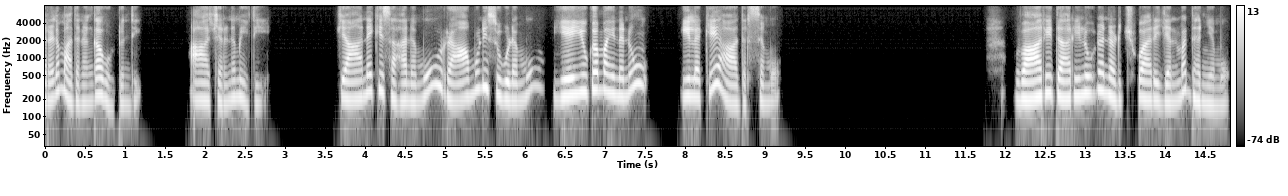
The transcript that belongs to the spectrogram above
చరణం అదనంగా ఉంటుంది. ఆ చరణం ఇది. జానకి సహనము రాముని సుగుణము ఏ యుగమైనను ఇలకే ఆదర్శము. వారి దారిలోన నడుచువారి జన్మ ధన్యము.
